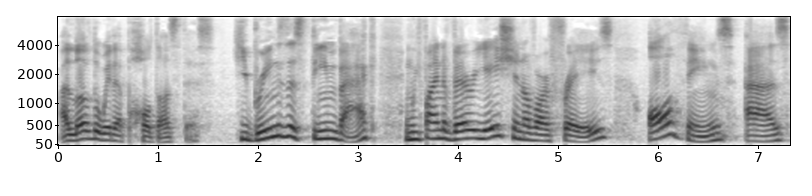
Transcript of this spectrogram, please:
I love the way that Paul does this. He brings this theme back, and we find a variation of our phrase, all things, as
